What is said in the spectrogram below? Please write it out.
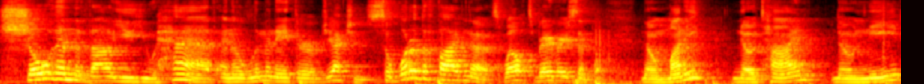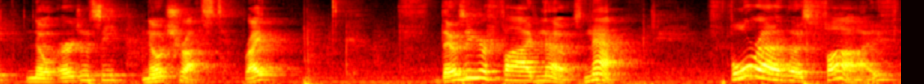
show them the value you have, and eliminate their objections. So, what are the five no's? Well, it's very, very simple no money, no time, no need, no urgency, no trust, right? Those are your five no's. Now, four out of those five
